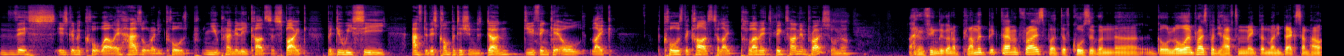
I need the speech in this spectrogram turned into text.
this is going to cut? Well, it has already caused new Premier League cards to spike, but do we see after this competition is done, do you think it'll like cause the cards to like plummet big time in price or no? I don't think they're gonna plummet big time in price, but of course they're gonna go lower in price. But you have to make that money back somehow,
